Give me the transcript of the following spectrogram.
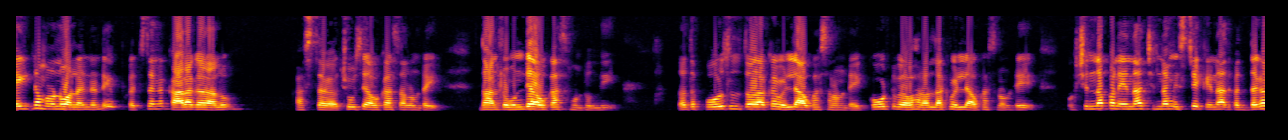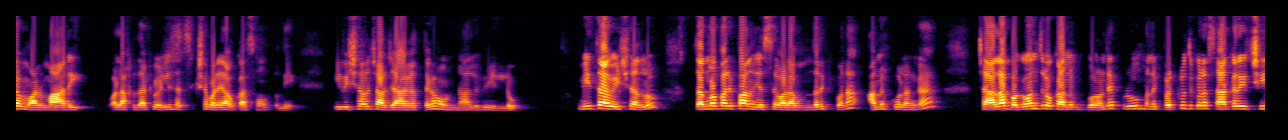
ఎయిట్ నెంబర్ ఉన్న వాళ్ళు ఏంటంటే ఖచ్చితంగా కారాగారాలు కాస్త చూసే అవకాశాలు ఉంటాయి. దాంట్లో ఉండే అవకాశం ఉంటుంది. తర్వాత పోలీసులతో దాకా వెళ్ళే అవకాశాలు ఉంటాయి. కోర్టు వ్యవహారాల దాకా వెళ్ళే అవకాశాలు ఉంటాయి. ఒక చిన్న పని అయినా చిన్న మిస్టేక్ అయినా అది పెద్దగా వాళ్ళు మారి వాళ్ళు అక్కడి దాకా వెళ్ళి శిక్ష పడే అవకాశం ఉంటుంది. ఈ విషయాలు చాలా జాగ్రత్తగా ఉండాలి వీళ్ళు. మిగతా విషయాల్లో ధర్మ పరిపాలన చేసే వాళ్ళందరికీ కూడా అనుకూలంగా చాలా భగవంతుడు ఒక అనుకూలం అంటే ఇప్పుడు మనకి ప్రకృతి కూడా సహకరించి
